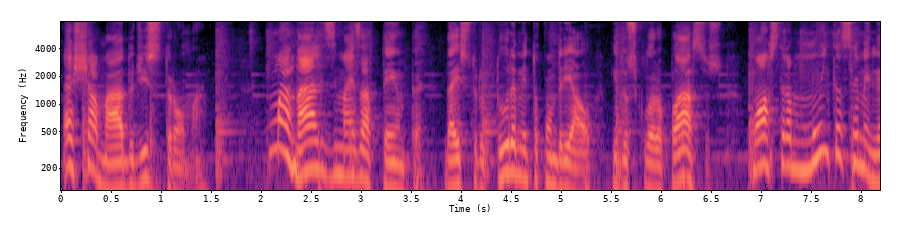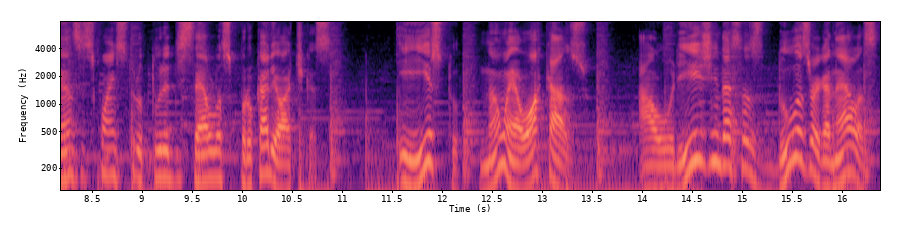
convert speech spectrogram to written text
é chamado de estroma. Uma análise mais atenta da estrutura mitocondrial e dos cloroplastos mostra muitas semelhanças com a estrutura de células procarióticas. E isto não é o acaso. A origem dessas duas organelas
